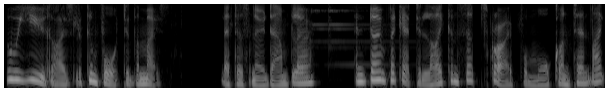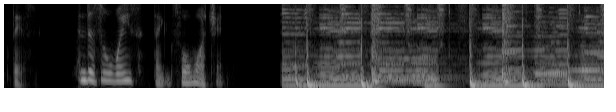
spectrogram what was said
Who are you guys looking forward to the most? Let us know down below. And don't forget to like and subscribe for more content like this. And as always, thanks for watching. Thank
